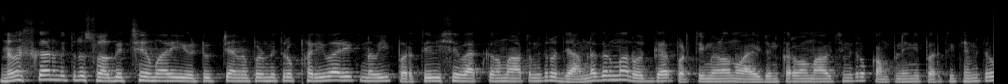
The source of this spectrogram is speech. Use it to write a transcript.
નમસ્કાર મિત્રો, સ્વાગત છે અમારી યુટ્યુબ ચેનલ પર. મિત્રો, ફરીવાર એક નવી ભરતી વિશે વાત કરવામાં આવે તો મિત્રો, જામનગરમાં રોજગાર ભરતી મેળાનું આયોજન કરવામાં આવે છે મિત્રો. કંપનીની ભરતી છે મિત્રો.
